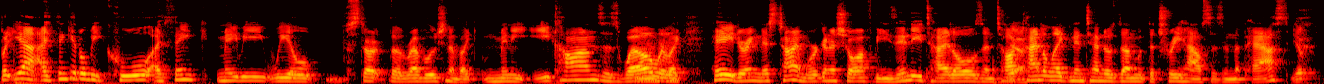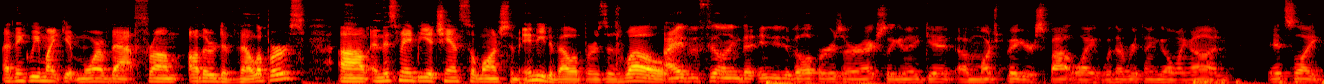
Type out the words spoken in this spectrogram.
but yeah, I think it'll be cool. I think maybe we'll start the revolution of like mini econs as well. Mm-hmm. Where like, hey, during this time, we're gonna show off these indie titles and talk Yeah. kind of like Nintendo's done with the tree houses in the past. Yep. I think we might get more of that from other developers, um, and this may be a chance to launch some indie developers as well. I have a feeling that indie developers are actually going to get a much bigger spotlight with everything going on. It's like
